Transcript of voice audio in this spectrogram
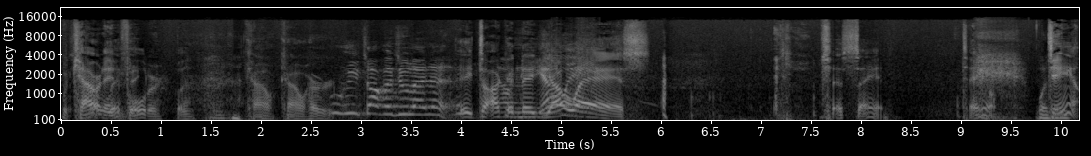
Well, Coward ain't prolific. Boulder. But Cow, Cowherd. Who you talking to like that? He talking to yo yo ass. Just saying. Damn. What'd they- Damn.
